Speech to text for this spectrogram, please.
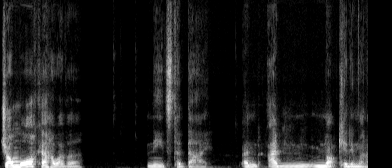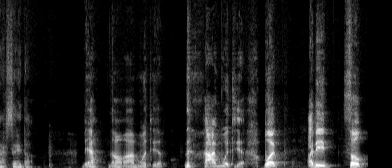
John Walker, however, needs to die. And I'm not kidding when I say that. Yeah, no, I'm with you. I'm with you. But I mean, so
